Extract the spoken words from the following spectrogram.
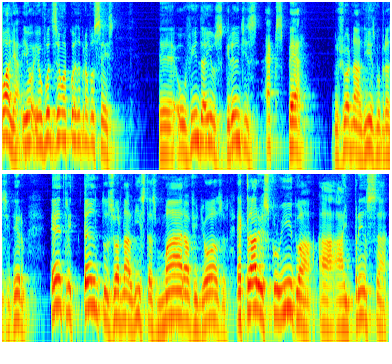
Olha, eu, eu vou dizer uma coisa para vocês. É, ouvindo aí os grandes experts do jornalismo brasileiro, entre tantos jornalistas maravilhosos, é claro, excluindo a, a, a imprensa,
